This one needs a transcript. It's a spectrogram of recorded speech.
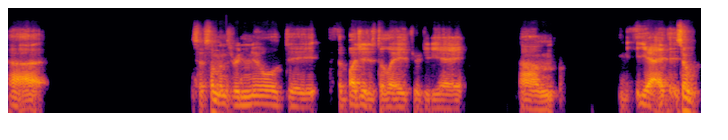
uh, so someone's renewal date the budget is delayed through DDA. Um, yeah, so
